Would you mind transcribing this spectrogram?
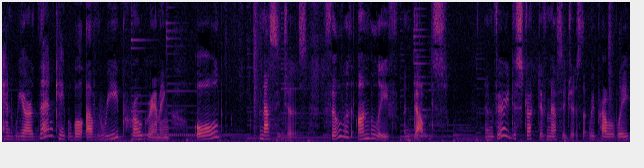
And we are then capable of reprogramming old messages filled with unbelief and doubts and very destructive messages that we probably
